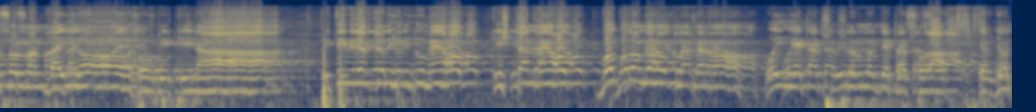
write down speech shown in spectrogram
মুসলমান দায়ী নয় হোক কিনা? পৃথিবীর একজন হিন্দু মেয়ে হোক, খ্রিস্টান মেয়ে হোক, বৌদ্ধ মেয়ে হোক না কেন, ওই মেয়েটার শরীরের মধ্যে টাচ করা একজন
